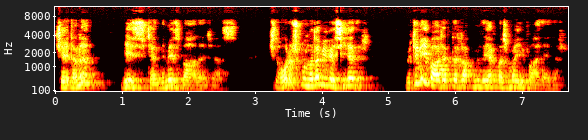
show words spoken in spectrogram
Şeytanı biz kendimiz bağlayacağız. İşte oruç bunlara bir vesiledir. Bütün ibadetler Rabbimize yaklaşmayı ifade eder.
